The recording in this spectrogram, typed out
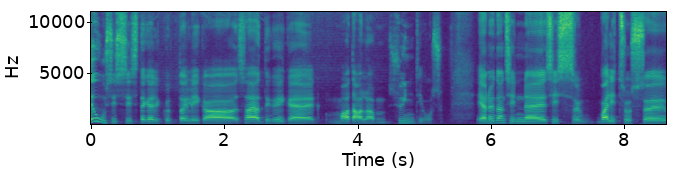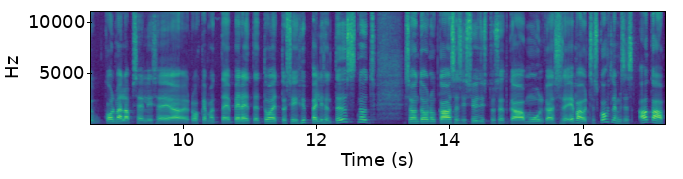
tõusis, siis tegelikult oli ka sajandi kõige madalam sündivus ja nüüd on siin eh, siis valitsus eh, kolmelapselise ja rohkemate perede toetusi hüppeliselt tõstnud. see on toonud kaasa siis süüdistused ka muuhulgas ebavõrdses kohtlemises, aga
